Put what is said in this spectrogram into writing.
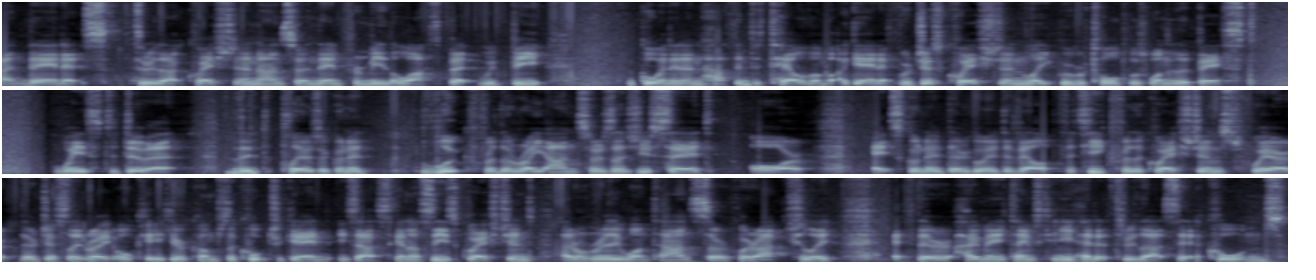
And then it's through that question and answer. And then for me, the last bit would be going in and having to tell them. But again, if we're just questioning, like we were told was one of the best ways to do it, the players are going to look for the right answers, as you said, or it's going to they're going to develop fatigue for the questions where they're just like right okay here comes the coach again. He's asking us these questions. I don't really want to answer. Where actually if they're how many times can you hit it through that set of cones?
